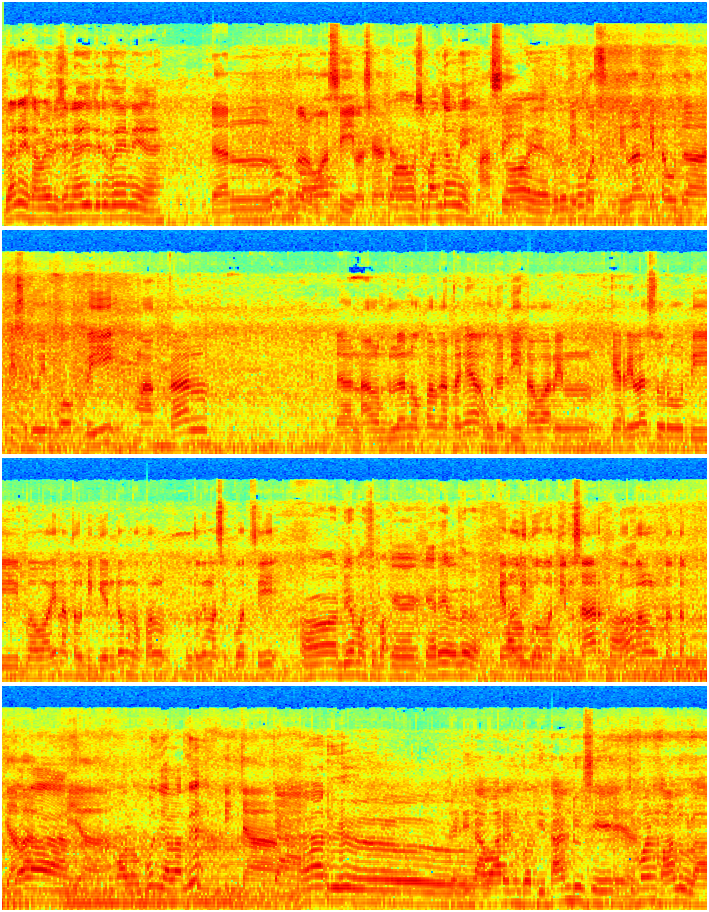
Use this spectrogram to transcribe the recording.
Dan nih sampai di sini aja ceritanya nih ya. Dan enggak loh, masih masih ada Oh, masih panjang nih? Masih. Oh iya, terus di pos 9 kita udah diseduin kopi, makan dan alhamdulillah Nopal katanya udah ditawarin carry lah suruh dibawain atau digendong Nopal untungnya masih kuat sih. Oh, dia masih pakai keril tuh. Carry dibawa sama tim SAR, Hah? Nopal tetap jalan. Jalan. Iya, Walaupun jalannya pincang. aduh. Ditawarin buat ditandu sih Iya. cuman malu lah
